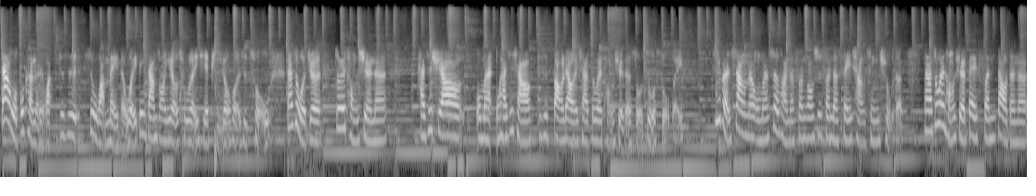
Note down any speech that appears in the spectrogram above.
但我不可能完，就是是完美的，我一定当中也有出了一些纰漏或者是错误。但是我觉得这位同学呢？还是需要我们，我还是想要就是爆料一下这位同学的所作所为。基本上呢，我们社团的分工是分得非常清楚的。那这位同学被分到的呢，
